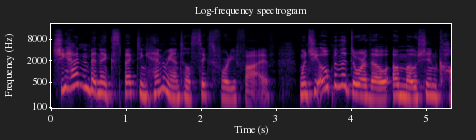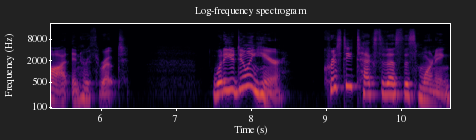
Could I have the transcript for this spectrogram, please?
She hadn't been expecting Henry until 6:45. When she opened the door though, emotion caught in her throat. What are you doing here? Christy texted us this morning,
